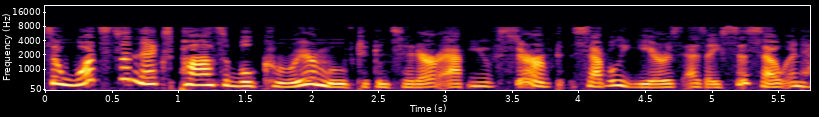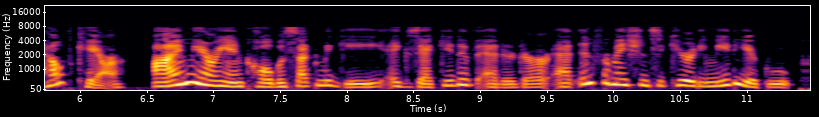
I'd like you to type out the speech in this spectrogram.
So what's the next possible career move to consider after you've served several years as a CISO in healthcare? I'm Marianne Kolbasuk McGee, Executive Editor at Information Security Media Group.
